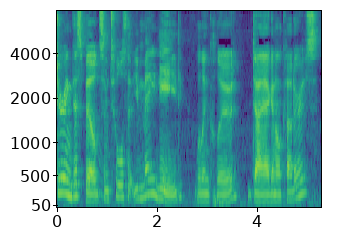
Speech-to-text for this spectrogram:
During this build, some tools that you may need will include diagonal cutters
